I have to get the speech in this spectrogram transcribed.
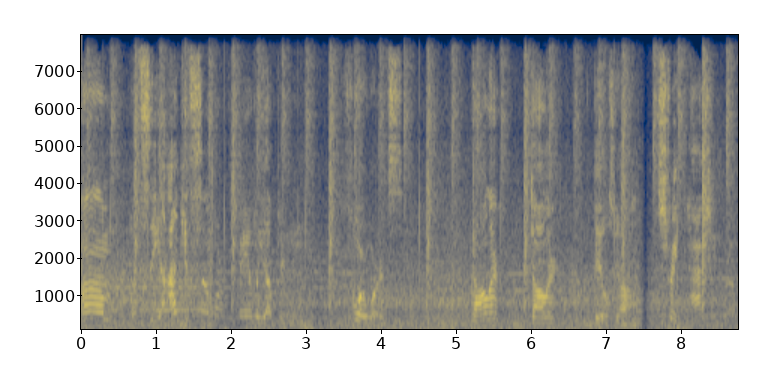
Um, let's see, I could sum our family up in four words. Dollar, dollar, bills, y'all. Straight passion, bro.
